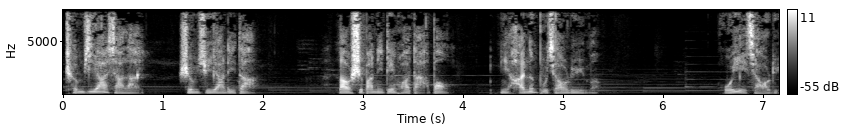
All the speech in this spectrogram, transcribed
成绩压下来，升学压力大，老师把你电话打爆，你还能不焦虑吗？我也焦虑，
